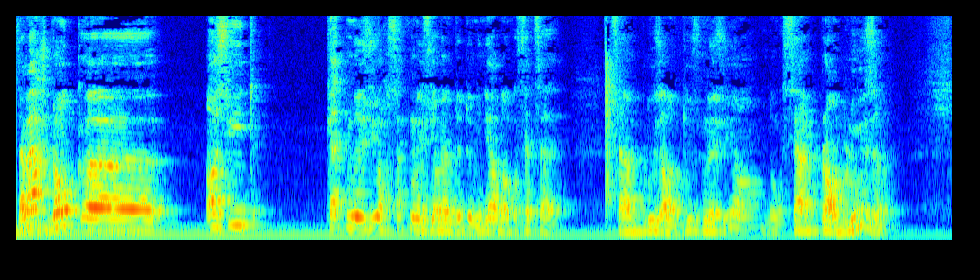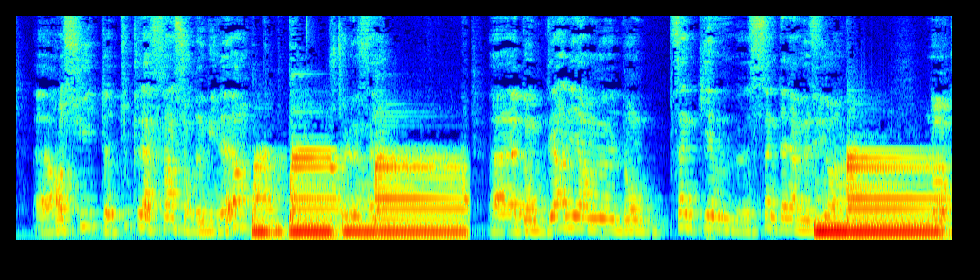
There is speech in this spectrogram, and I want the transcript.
Ça marche Donc euh, ensuite, 4 mesures, 5 mesures même de Do mineur. Donc en fait, c'est un blues en 12 mesures. Hein. Donc c'est un plan blues. Euh, ensuite, toute la fin sur Do mineur. Je te le fais. Euh, donc, dernière, donc cinquième, cinq dernières mesures. Donc,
